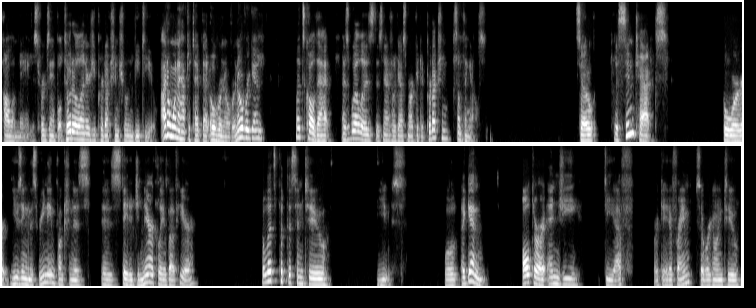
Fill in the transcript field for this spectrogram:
column names. For example, total energy production trillion BTU. I don't want to have to type that over and over and over again. Let's call that, as well as this natural gas marketed production, something else. So the syntax for using this rename function is, is stated generically above here. But let's put this into use. We'll again alter our ngdf or data frame. So we're going to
